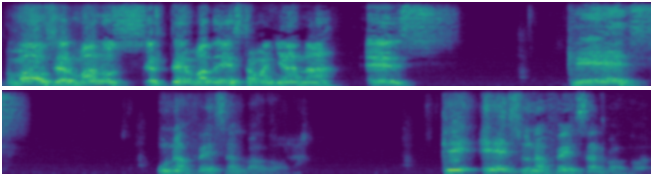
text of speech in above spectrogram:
Amados hermanos, el tema de esta mañana es ¿qué es una fe salvadora? ¿Qué es una fe salvadora?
